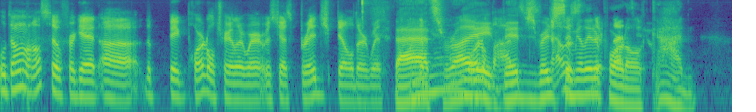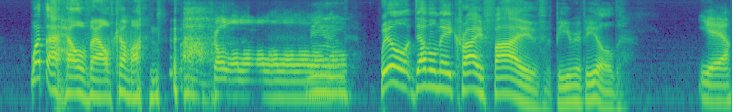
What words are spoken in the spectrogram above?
Well, don't also forget uh, the big Portal trailer where it was just Bridge Builder with. That's right. Bridge, Bridge That Simulator Portal. God. What the hell, Valve? Come on. Will Devil May Cry 5 be revealed? Yeah.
